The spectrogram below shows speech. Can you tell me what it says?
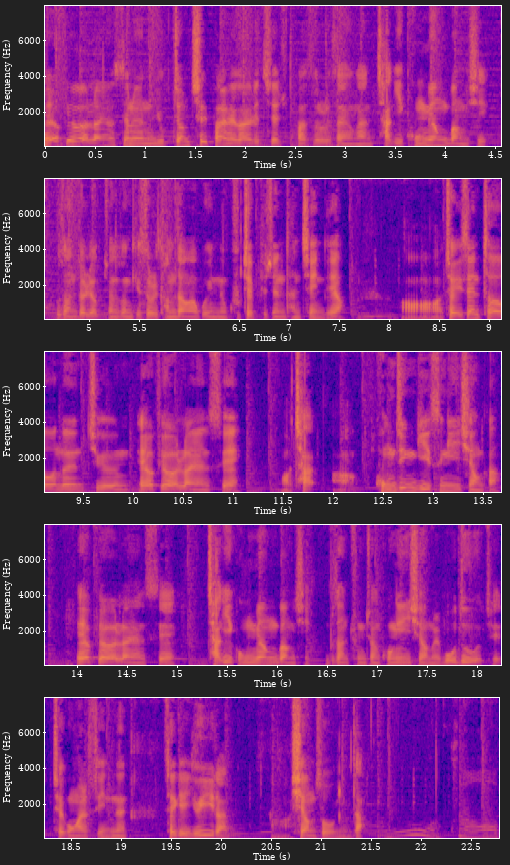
에어피어 얼라이언스는 6.78MHz의 주파수를 사용한 자기 공명 방식 무선 전력 전송 기술을 담당하고 있는 국제 표준 단체인데요. 어, 저희 센터는 지금 에어피어 얼라이언스의 어, 자- 어, 공진기 승인 시험과 에어피어 얼라이언스의 자기 공명 방식 무선 충전 공인 시험을 모두 제, 제공할 수 있는 세계 유일한 어, 시험소입니다. 오, 그렇구나.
